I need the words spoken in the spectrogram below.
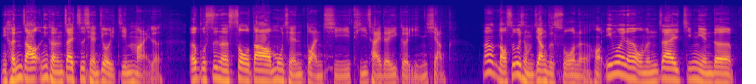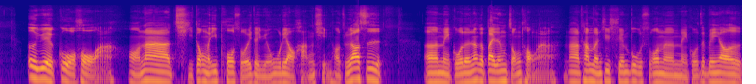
你很早，你可能在之前就已经买了，而不是呢受到目前短期题材的一个影响。那老师为什么这样子说呢？哈，因为呢，我们在今年的二月过后啊，哦，那启动了一波所谓的原物料行情，哈，主要是呃美国的那个拜登总统啊，那他们去宣布说呢，美国这边要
